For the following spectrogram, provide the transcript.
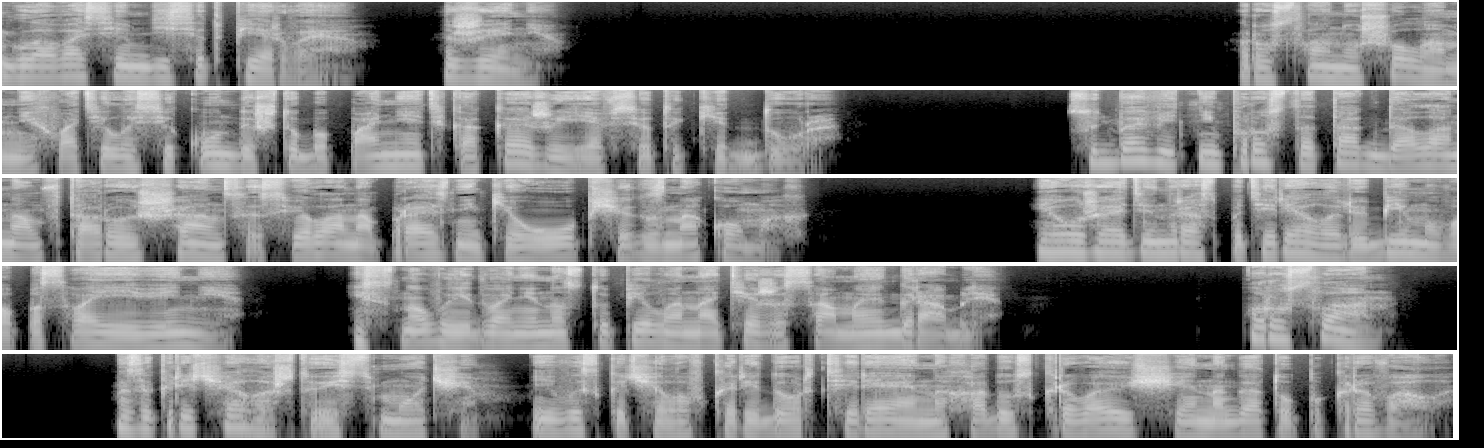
Глава 71. Женя. Руслан ушел, а мне хватило секунды, чтобы понять, какая же я все таки дура. Судьба ведь не просто так дала нам второй шанс и свела на празднике у общих знакомых. Я уже один раз потеряла любимого по своей вине и снова едва не наступила на те же самые грабли. «Руслан!» — закричала, что есть мочи, и выскочила в коридор, теряя на ходу скрывающее наготу покрывало.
